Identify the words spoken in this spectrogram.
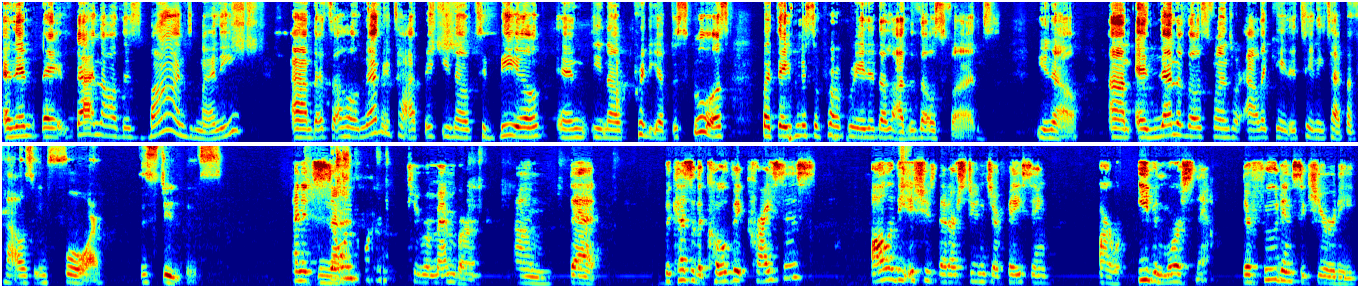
And then they've gotten all this bond money. Um, that's a whole nother topic, you know, to build and, you know, pretty up the schools, but they've misappropriated a lot of those funds, you know. Um, and none of those funds were allocated to any type of housing for the students. And it's none. so important to remember um, that because of the COVID crisis, all of the issues that our students are facing are even worse now their food insecurity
